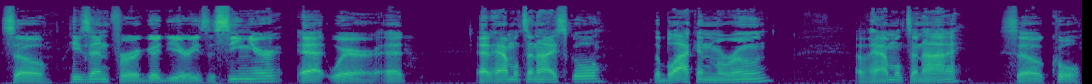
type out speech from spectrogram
So he's in for a good year. He's a senior at where? At at Hamilton High School, the black and maroon of Hamilton High. So cool.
